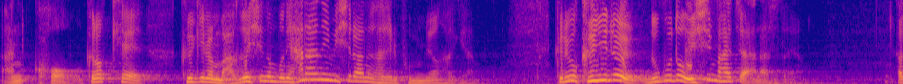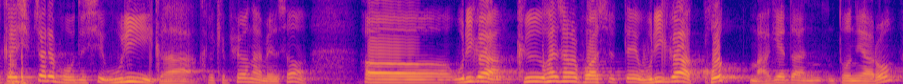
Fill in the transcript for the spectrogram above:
않고 그렇게 그 길을 막으시는 분이 하나님이시라는 사실을 분명하게 합니다. 그리고 그 일을 누구도 의심하지 않았어요. 아까 10절에 보듯이 우리가 그렇게 표현하면서 어, 우리가 그 환상을 보았을 때 우리가 곧 마게도니아로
